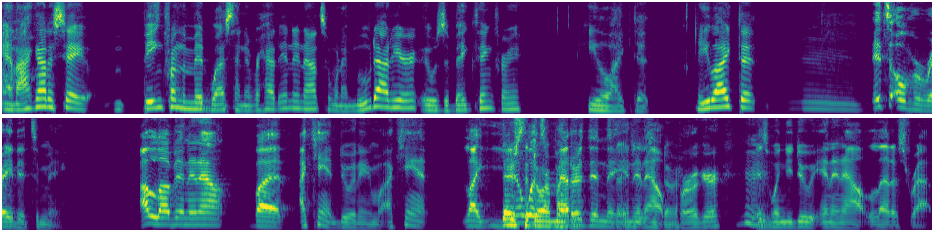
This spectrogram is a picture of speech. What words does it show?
and I gotta say, m- being from the. Midwest, I never had In and Out. So when I moved out here, it was a big thing for me. He liked it. He liked it. Mm. it's overrated to me. I love In and Out, but I can't do it anymore. I can't like you There's know the what's door, better Michael. than the In and Out door. burger is Hmm. when you do In and Out lettuce wrap.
